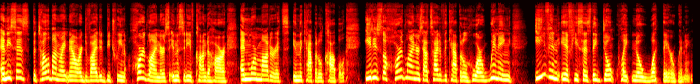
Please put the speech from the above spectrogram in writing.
And he says the Taliban right now are divided between hardliners in the city of Kandahar and more moderates in the capital, Kabul. It is the hardliners outside of the capital who are winning, even if he says they don't quite know what they are winning.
